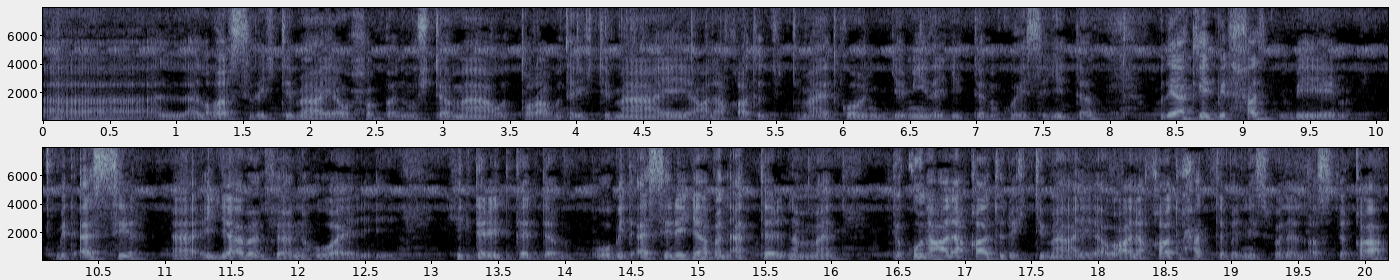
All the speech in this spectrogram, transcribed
الغرس الاجتماعي أو حب المجتمع والترابط الاجتماعي علاقات الاجتماعية تكون جميلة جدا وكويسة جدا. ودي أكيد بتحس بتأثر آه إيجابا في أنه هو يقدر يتقدم. وبتأثر إيجابا أكتر لما تكون علاقاته الاجتماعية أو علاقاته حتى بالنسبة للأصدقاء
